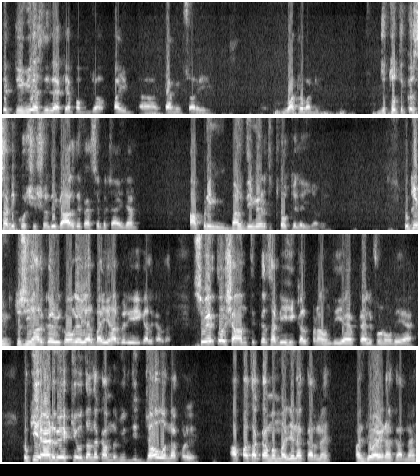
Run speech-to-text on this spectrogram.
ਤੇ TVS ਦੀ ਲੈ ਕੇ ਆਪਾਂ job ਪਾਈ ਟਾਈਮਿੰਗ ਸੌਰੀ ਵਾਟਰ ਬਾਡੀ ਜਿੱਥੋਂ ਤੱਕ ਸਾਡੀ ਕੋਸ਼ਿਸ਼ ਹੁੰਦੀ ਗਾਹਕ ਦੇ ਪੈਸੇ ਬਚਾਏ ਜਾਣ, ਆਪਣੀ ਬਣਦੀ ਮਿਹਨਤ ਠੋਕ ਕੇ ਲਈ ਜਾਵੇ। ਕਿਉਂਕਿ ਤੁਸੀਂ ਹਰ ਕੋਈ ਕਹੋਗੇ, ਯਾਰ ਬਾਈ ਹਰ ਵਾਰੀ ਇਹੀ ਗੱਲ ਕਰਦਾ। ਸਵੇਰ ਤੋਂ ਸ਼ਾਮ ਤੱਕ ਸਾਡੀ ਇਹੀ ਕਲਪਨਾ ਹੁੰਦੀ ਹੈ, ਟੈਲੀਫੋਨ ਆਉਂਦੇ ਆ। ਕਿਉਂਕਿ ਐਡ ਵੇਖ ਕੇ ਉਦਾਂ ਦਾ ਕੰਮ, ਵੀਰ ਜੀ, ਜਾਓ ਉਹਨਾਂ ਕੋਲੇ। ਆਪਾਂ ਤਾਂ ਕੰਮ ਮਜ਼ੇ ਨਾਲ ਕਰਨਾ ਹੈ ਇੰਜੋਏ ਨਾਲ ਕਰਨਾ ਹੈ,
